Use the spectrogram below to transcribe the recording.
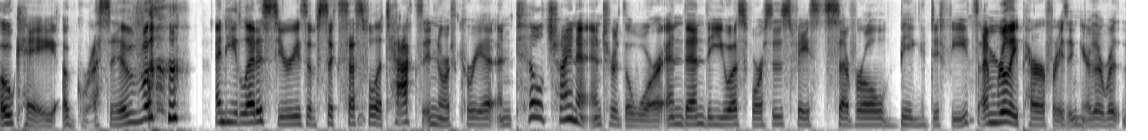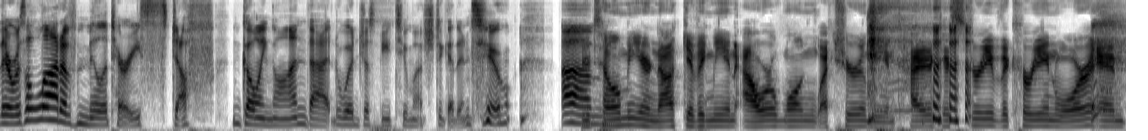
okay, aggressive. and he led a series of successful attacks in North Korea until China entered the war, and then the U.S. forces faced several big defeats. I'm really paraphrasing here. There was there was a lot of military stuff going on that would just be too much to get into. Um, you're telling me you're not giving me an hour long lecture in the entire history of the Korean War and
